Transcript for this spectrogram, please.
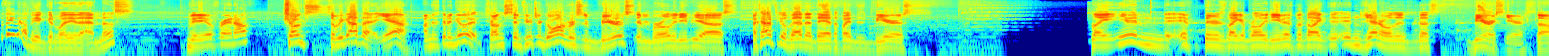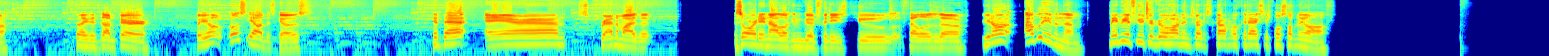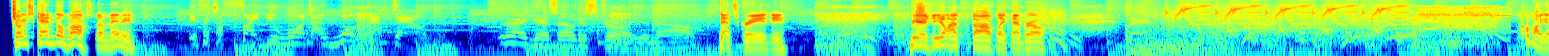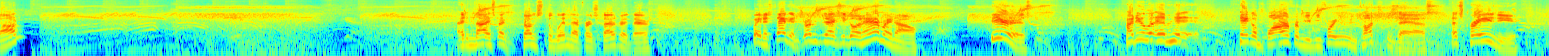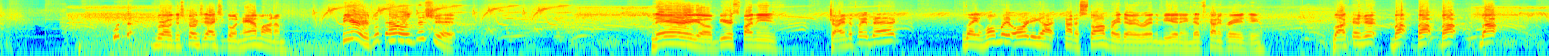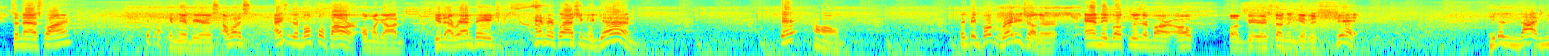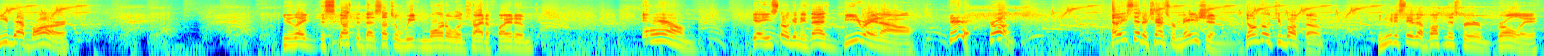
I think that'll be a good way to end this video for right now. Trunks, so we got that. Yeah, I'm just gonna do it. Trunks and Future Gohan versus Beerus and Broly DBS. I kind of feel bad that they have to fight this Beerus. Like, even if there's like a Broly DBS, but like in general, there's just Beerus here, so I feel like it's unfair. But we'll see how this goes. Hit that and randomize it. It's already not looking good for these two fellows, though. You know what? I believe in them. Maybe a future Gohan and Trunks combo could actually pull something off. Trunks can go buff, so maybe. If it's a fight you want, I won't back down. I guess I'll destroy you now. That's crazy. Beers, you don't have to throw up like that, bro. Oh my god. I did not expect Trunks to win that first class right there. Wait a second, Trunks is actually going ham right now. Beers, how do you let him hit, take a bar from you before you even touch his ass? That's crazy. What the? Bro, this Trunks is actually going ham on him. Beers, what the hell is this shit? There you go. Beers finally trying to fight back. Like, Homeboy already got kind of stomped right there right in the beginning. That's kind of crazy. Block that shit. Bop, bop, bop, bop. Send that flying. Get back in there, Beers. I want to... Actually, they're both full power. Oh, my God. Get that Rampage. And they're clashing again. Damn. Like, they both read each other. And they both lose their bar. Oh, but Beers doesn't give a shit. He does not need that bar. He's like disgusted that such a weak mortal would try to fight him. Damn. Yeah, he's still getting his ass beat right now. Shit, drunk. At least he had a transformation. Don't go too buff though. You need to save that buffness for Broly.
